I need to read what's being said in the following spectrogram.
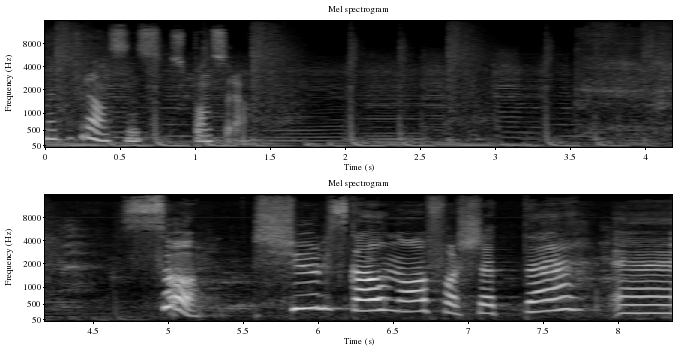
med konferansens sponsorer. Så Skjul skal nå fortsette eh,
